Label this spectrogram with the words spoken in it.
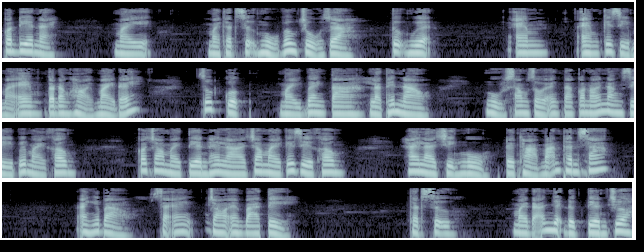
Con điên này. Mày... Mày thật sự ngủ với ông chủ rồi à? Tự nguyện. Em... Em cái gì mà em? Tao đang hỏi mày đấy. Rốt cuộc, mày với anh ta là thế nào? Ngủ xong rồi anh ta có nói năng gì với mày không? Có cho mày tiền hay là cho mày cái gì không? Hay là chỉ ngủ để thỏa mãn thân xác? Anh ấy bảo sẽ cho em 3 tỷ. Thật sự, mày đã nhận được tiền chưa?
